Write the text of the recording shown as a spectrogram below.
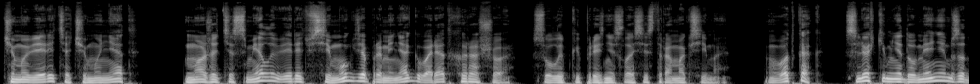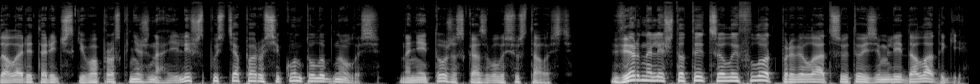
чему верить, а чему нет. Можете смело верить всему, где про меня говорят хорошо», – с улыбкой произнесла сестра Максима. «Вот как?» С легким недоумением задала риторический вопрос княжна и лишь спустя пару секунд улыбнулась. На ней тоже сказывалась усталость. «Верно ли, что ты целый флот провела от Святой Земли до Ладоги?»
